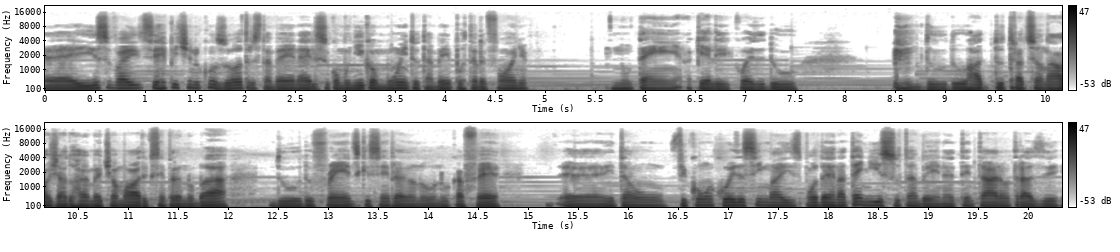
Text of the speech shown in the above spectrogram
É, e isso vai se repetindo com os outros também, né? Eles se comunicam muito também por telefone. Não tem aquele coisa do do, do, do tradicional já do How I Met Your Mother, que sempre era no bar, do, do Friends, que sempre era no, no café. É, então ficou uma coisa assim mais moderna até nisso também, né? Tentaram trazer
